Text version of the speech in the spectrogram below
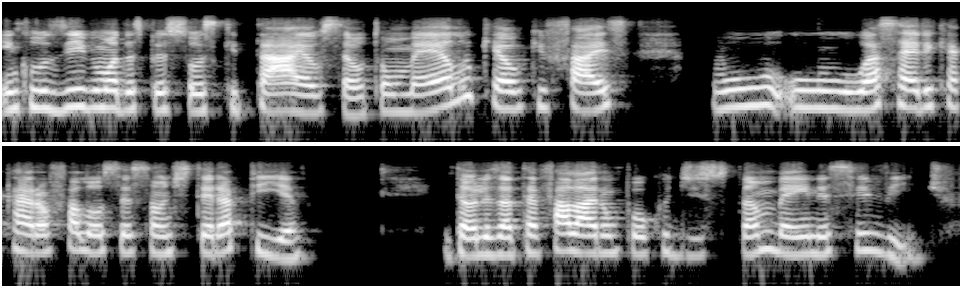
Inclusive, uma das pessoas que está é o Celton Mello, que é o que faz o, o, a série que a Carol falou, Sessão de Terapia. Então, eles até falaram um pouco disso também nesse vídeo.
